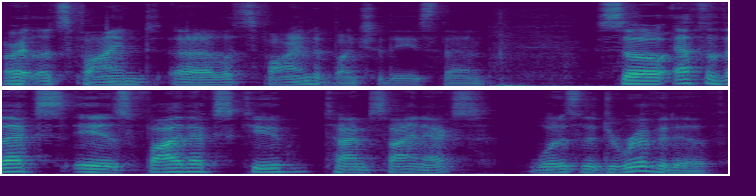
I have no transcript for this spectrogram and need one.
All right, let's find uh, let's find a bunch of these then. So f of x is 5x cubed times sine x. What is the derivative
